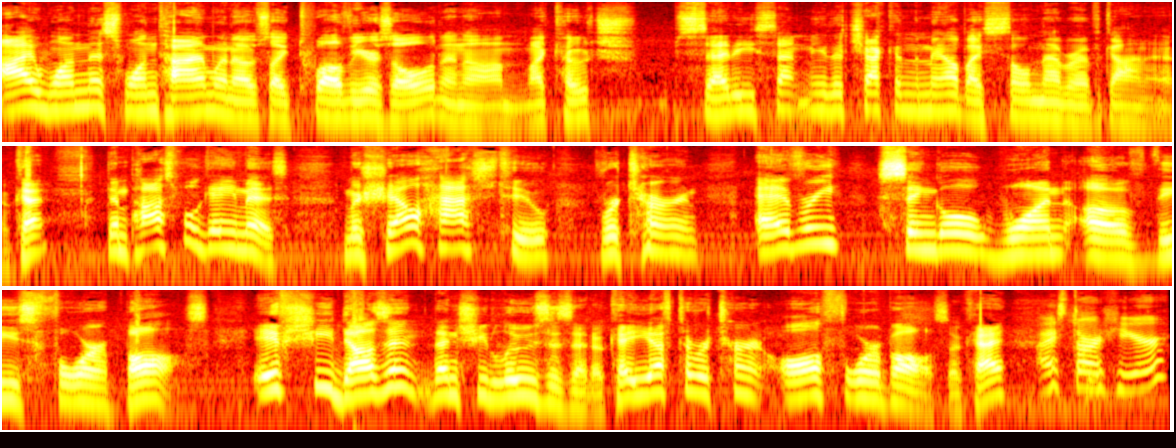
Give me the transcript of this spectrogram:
I won this one time when I was like 12 years old, and um, my coach said he sent me the check in the mail, but I still never have gotten it. Okay, the impossible game is Michele has to return every single one of these four balls. If she doesn't, then she loses it. Okay, you have to return all four balls. Okay, I start here.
